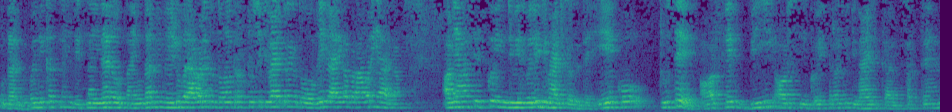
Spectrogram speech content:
उधर भी, कोई दिक्कत नहीं, जितना इधर है उतना ही उधर भी वैल्यू बराबर है तो दोनों तरफ़ टू से डिवाइड करेंगे तो वो भी आएगा, बराबर ही आएगा। अब यहाँ से इसको इंडिविजुअली डिवाइड कर देते हैं ए को टू से, और फिर बी और सी को इस तरह से डिवाइड कर सकते हैं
